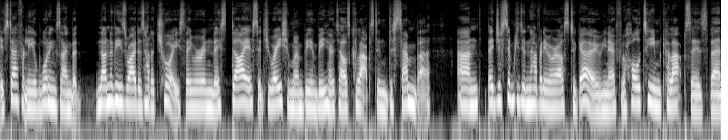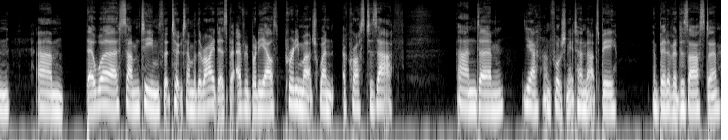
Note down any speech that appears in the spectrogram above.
it's definitely a warning sign. But none of these riders had a choice. They were in this dire situation when B&B hotels collapsed in December and they just simply didn't have anywhere else to go. You know, if the whole team collapses, then um, there were some teams that took some of the riders, but everybody else pretty much went across to Zaaf. And um, yeah, unfortunately, it turned out to be a bit of a disaster,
